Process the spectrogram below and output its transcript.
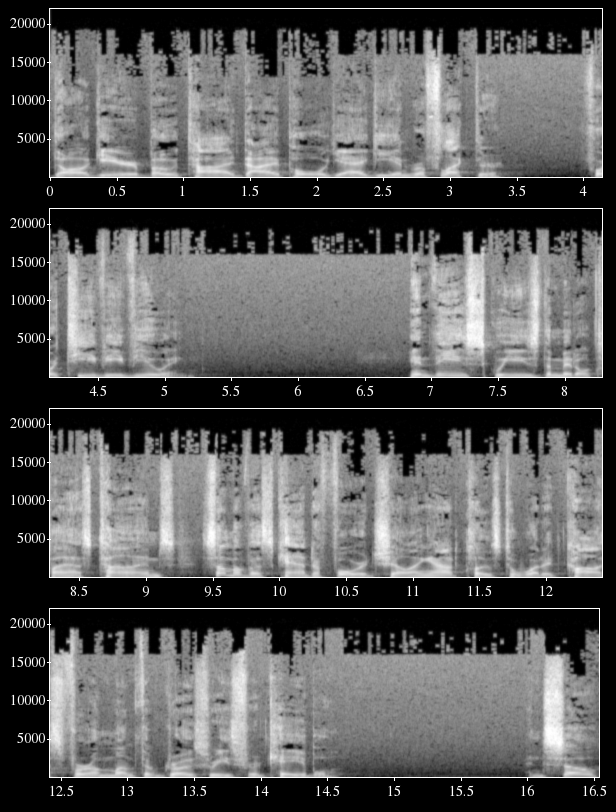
dog ear, bow tie, dipole, Yagi, and reflector for TV viewing. In these squeeze the middle class times, some of us can't afford shelling out close to what it costs for a month of groceries for cable. And so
